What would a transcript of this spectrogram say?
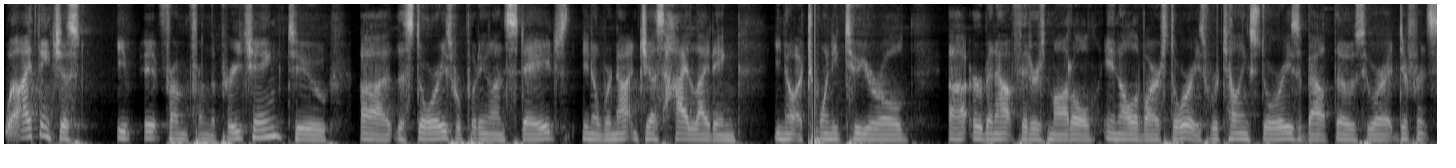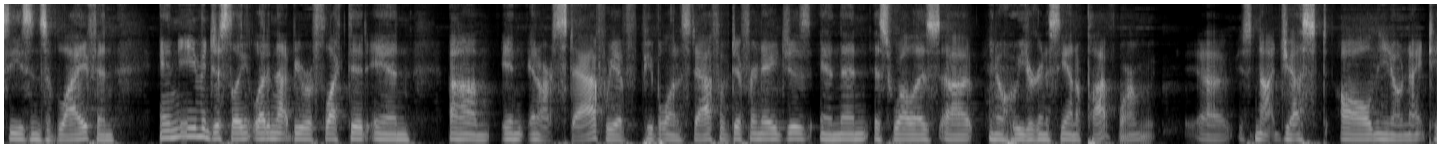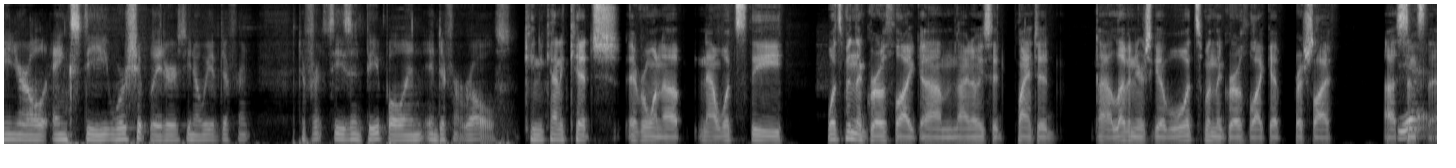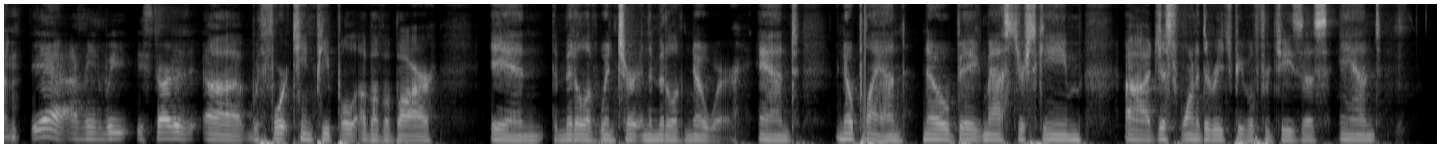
Well, I think just it, from from the preaching to uh, the stories we're putting on stage. You know, we're not just highlighting you know a 22 year old uh, Urban Outfitters model in all of our stories. We're telling stories about those who are at different seasons of life and and even just like letting that be reflected in um, in in our staff. We have people on staff of different ages, and then as well as uh, you know who you're going to see on a platform. Uh, it's not just all you know 19 year old angsty worship leaders. You know we have different different seasoned people in in different roles. Can you kind of catch everyone up now? What's the what's been the growth like? Um, I know you said planted uh, 11 years ago, but what's been the growth like at Fresh Life? Uh, yeah, since then. Yeah, I mean, we we started uh, with 14 people above a bar in the middle of winter, in the middle of nowhere, and no plan, no big master scheme. Uh, just wanted to reach people for Jesus, and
